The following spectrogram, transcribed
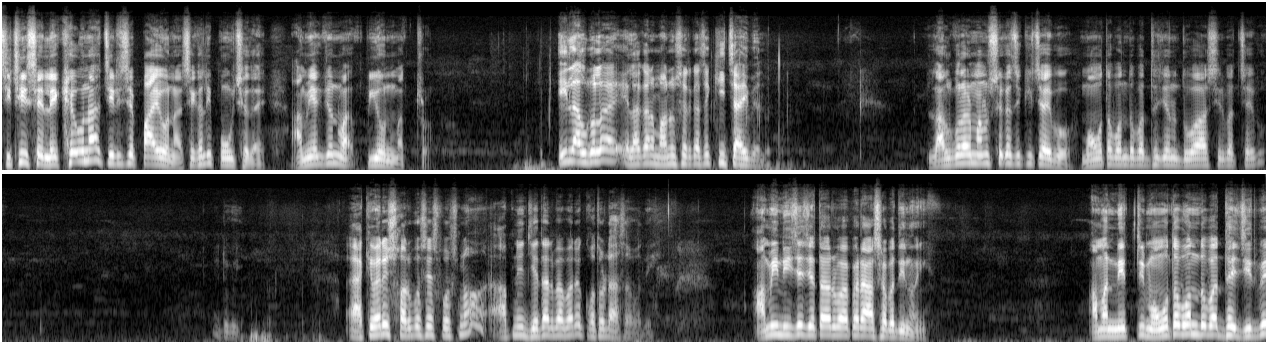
চিঠি সে লেখেও না চিঠি সে পায়ও না সে খালি পৌঁছে দেয়। আমি একজন পিয়ন মাত্র। এই লালগোলা এলাকার মানুষের কাছে কি চাইবেন? লালগোলার মানুষের কাছে কি চাইব? মমতা বন্দ্যোপাধ্যায় যেন দোয়া আশীর্বাদ চাইব? এটুকুই। একেবারে সর্বশেষ প্রশ্ন আপনি জেতার ব্যাপারে কতটা আশাবাদী? আমি নিজে জেতার ব্যাপারে আশাবাদী নই। আমার নেত্রী মমতা বন্দ্যোপাধ্যায় জিতবে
